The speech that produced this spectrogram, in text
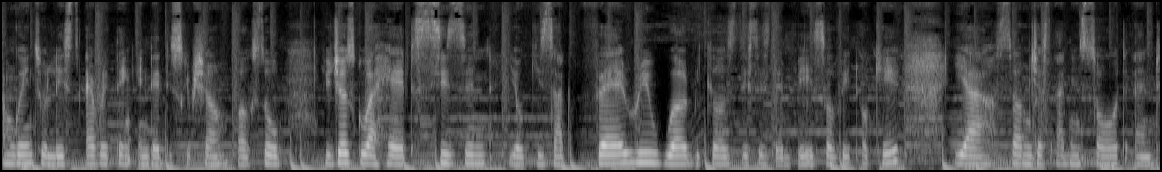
I'm going to list everything in the description box. So you just go ahead, season your gizzard very well because this is the base of it. Okay, yeah. So I'm just adding salt and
